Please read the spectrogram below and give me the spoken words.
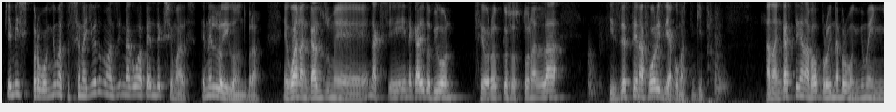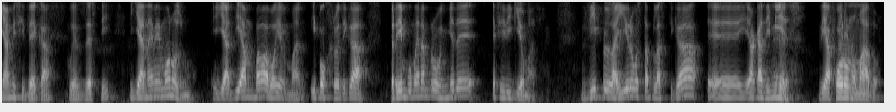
Και εμείς προπονιούμαστε σε ένα γήπεδο μαζί με ακόμα 5-6 ομάδες. Είναι λογικό το πράγμα. Εγώ αναγκάζομαι. Εντάξει, είναι κάτι το οποίο θεωρώ πιο σωστό, αλλά η ζέστη είναι αφόρητη ακόμα στην Κύπρο. Αναγκάστηκα να πάω πρωί να προπονιούμε 9.30-10 που είναι ζέστη για να είμαι μόνος μου. Γιατί αν πάω απόγευμα, υποχρεωτικά πριν που μένα προπονιέται εφηβική ομάδα. Δίπλα γύρω από τα πλαστικά ε, οι ακαδημίες διαφόρων ομάδων.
